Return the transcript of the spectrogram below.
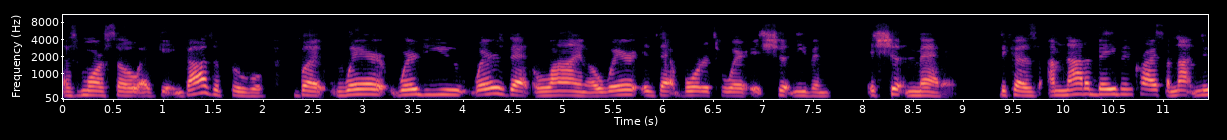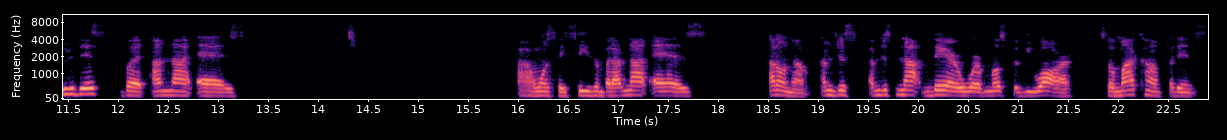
as more so as getting God's approval. But where where do you where is that line or where is that border to where it shouldn't even it shouldn't matter? Because I'm not a babe in Christ. I'm not new to this, but I'm not as I to say seasoned, but I'm not as I don't know. I'm just I'm just not there where most of you are. So my confidence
